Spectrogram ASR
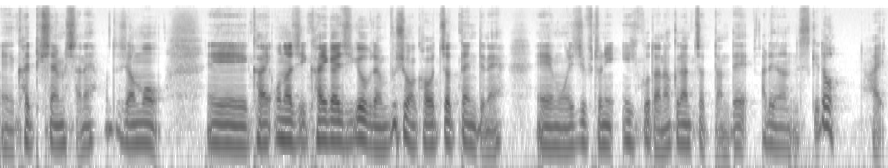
えー、帰ってきちゃいましたね。私はもう、えー、同じ海外事業部でも部署が変わっちゃったんでね、えー、もうエジプトに行くことはなくなっちゃったんで、あれなんですけど、はい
